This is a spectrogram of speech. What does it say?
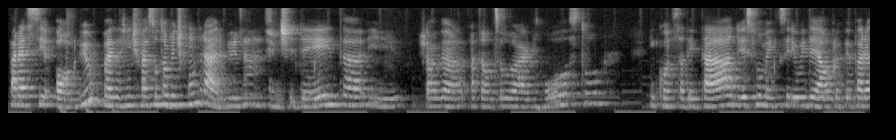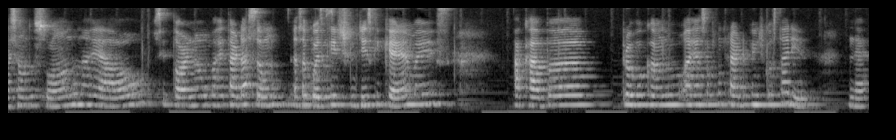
parece óbvio, mas a gente faz totalmente o contrário. Verdade. A gente deita e joga a tela do celular no rosto enquanto está deitado, e esse momento que seria o ideal para preparação do sono, na real, se torna uma retardação. Essa coisa que a gente diz que quer, mas acaba provocando a reação contrária do que a gente gostaria, né?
